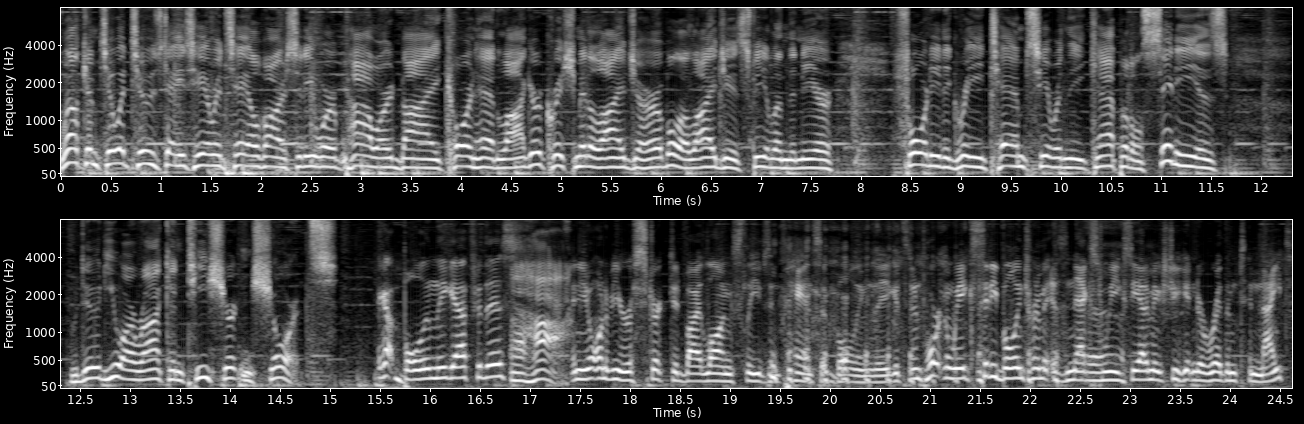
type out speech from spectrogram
Welcome to it Tuesdays here at Hail Varsity. We're powered by Cornhead Lager. Chris Schmidt, Elijah Herbel. Elijah is feeling the near 40 degree temps here in the capital city. Is dude, you are rocking t-shirt and shorts. I got bowling league after this. Aha. And you don't want to be restricted by long sleeves and pants at bowling league. It's an important week. City bowling tournament is next week, so you got to make sure you get into rhythm tonight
